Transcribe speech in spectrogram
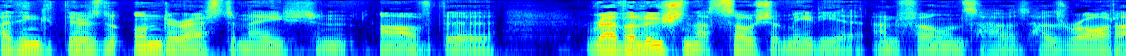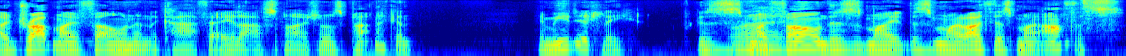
I think there's an underestimation of the revolution that social media and phones has, has wrought. I dropped my phone in the cafe last night and was panicking immediately because this is my phone, this is my this is my life, this is my office.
